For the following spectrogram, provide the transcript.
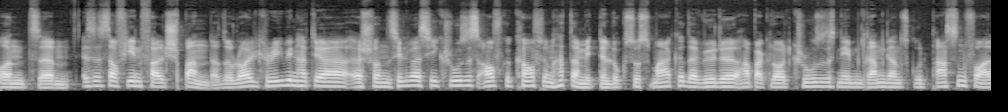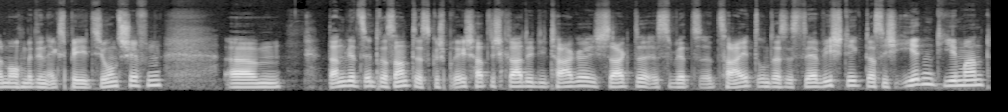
Und ähm, es ist auf jeden Fall spannend. Also Royal Caribbean hat ja äh, schon Silver Sea Cruises aufgekauft und hat damit eine Luxusmarke. Da würde Hapag-Lloyd Cruises nebendran ganz gut passen, vor allem auch mit den Expeditionsschiffen. Ähm, dann wird es interessant. Das Gespräch hatte ich gerade die Tage. Ich sagte, es wird äh, Zeit und es ist sehr wichtig, dass sich irgendjemand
